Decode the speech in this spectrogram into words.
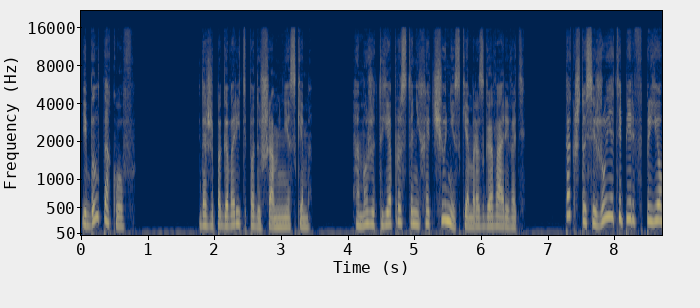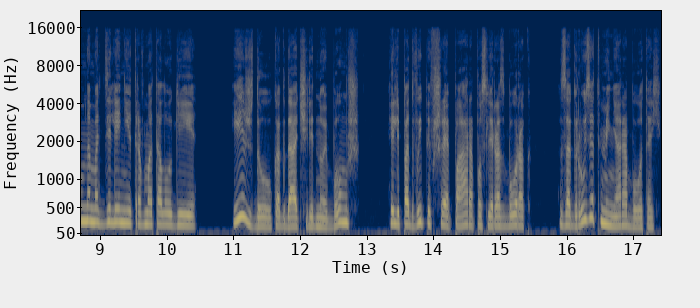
и был таков. Даже поговорить по душам не с кем. А может, я просто не хочу ни с кем разговаривать. Так что сижу я теперь в приемном отделении травматологии и жду, когда очередной бомж или подвыпившая пара после разборок загрузят меня работой.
